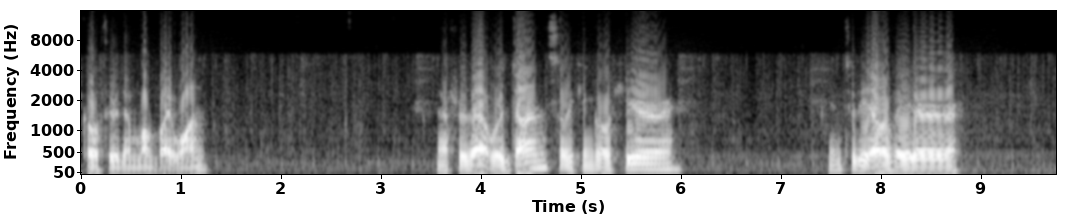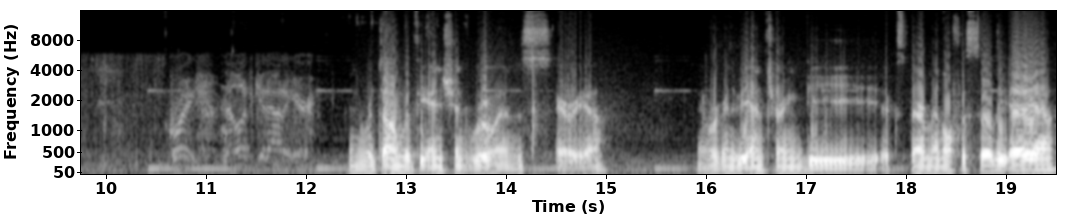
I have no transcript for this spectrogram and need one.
go through them one by one. After that we're done, so we can go here, into the elevator, Great. Now let's get out of here. and we're done with the ancient ruins area. And we're going to be entering the experimental facility area.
